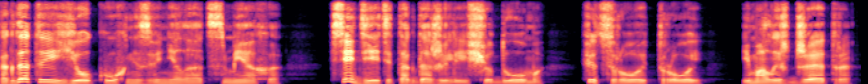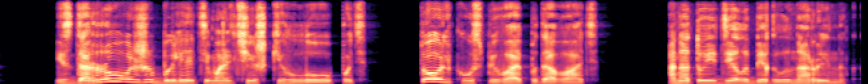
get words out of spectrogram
Когда-то ее кухня звенела от смеха. Все дети тогда жили еще дома. Фицрой, Трой и малыш Джетра. И здоровы же были эти мальчишки лопать. Только успевай подавать. Она то и дело бегала на рынок.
